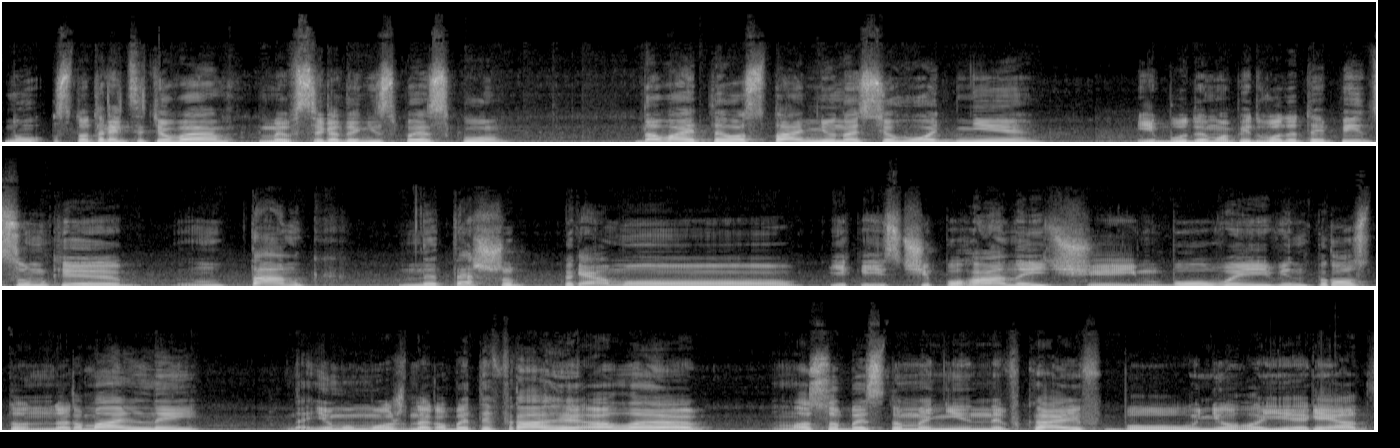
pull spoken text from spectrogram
Ну, 130 ОВ, ми всередині списку. Давайте останню на сьогодні і будемо підводити підсумки. Танк не те, що прямо якийсь чи поганий, чи імбовий, він просто нормальний. На ньому можна робити фраги, але особисто мені не в кайф, бо у нього є ряд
